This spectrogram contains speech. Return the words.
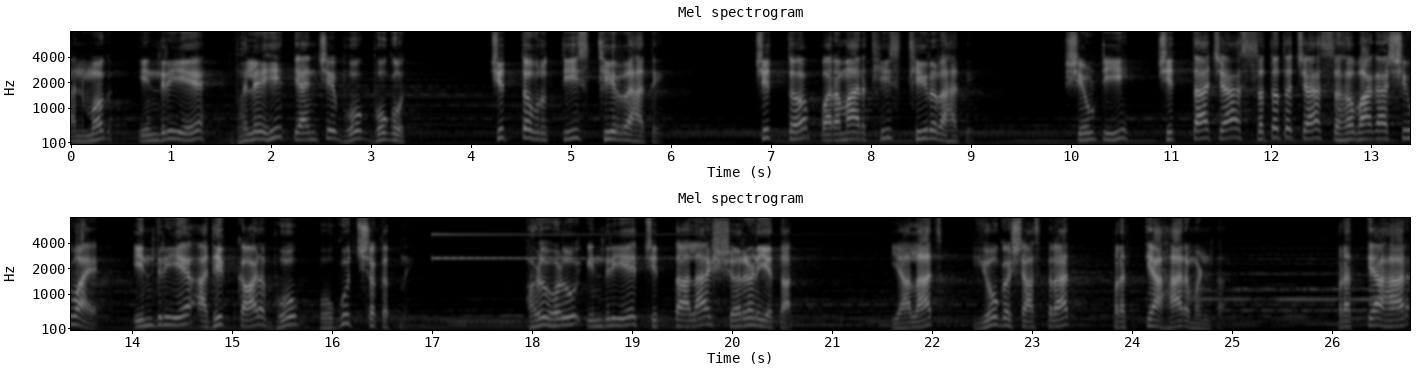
आणि मग इंद्रिये भलेही त्यांचे भोग भोगोत चित्तवृत्ती स्थिर राहते. चित्त परमार्थी स्थिर राहते. शेवटी चित्ताच्या सततच्या सहभागाशिवाय इंद्रिये अधिक काळ भोग भोगूच शकत नाही. हळूहळू इंद्रिये चित्ताला शरण येतात. यालाच योगशास्त्रात प्रत्याहार म्हणतात. प्रत्याहार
